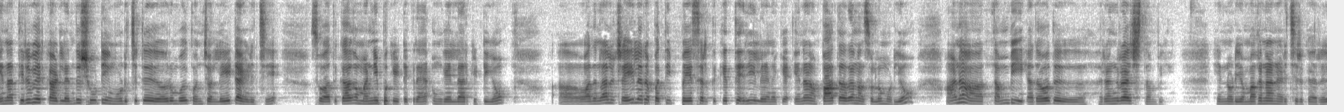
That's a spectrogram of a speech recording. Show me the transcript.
ஏன்னா திருவேற்காடுலேருந்து ஷூட்டிங் முடிச்சுட்டு வரும்போது கொஞ்சம் லேட் ஆகிடுச்சு ஸோ அதுக்காக மன்னிப்பு கேட்டுக்கிறேன் உங்கள் எல்லார்கிட்டேயும். அதனால் ட்ரெய்லரை பற்றி பேசுகிறதுக்கே தெரியல எனக்கு. ஏன்னா நான் பார்த்தா தான் நான் சொல்ல முடியும். ஆனால் தம்பி அதாவது ரங்கராஜ் தம்பி என்னுடைய மகனாக நடிச்சிருக்காரு.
